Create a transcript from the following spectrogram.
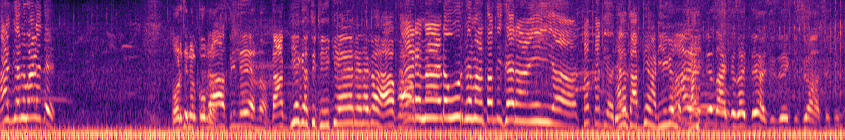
মাছ কেন বাড়ি দে। অরিজিনাল কোবরা আসিলে না দাঁত দিয়ে গেছি ঠিক রে না হাফ আরে না এটা উড়বে মাথা দিছে না এই রে দাঁত দিয়ে হারিয়ে গেল। যাইতে যাইতে আসি যে কিছু আছে কিনা।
